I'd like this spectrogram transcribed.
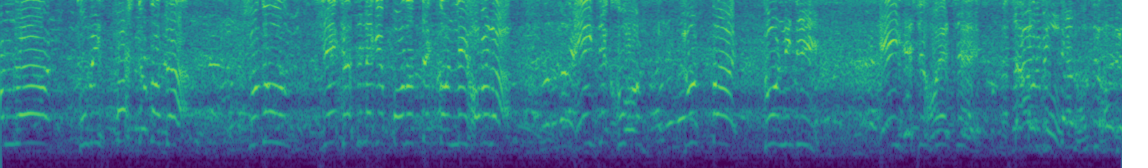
আমরা খুব স্পষ্ট কথা শুধু শেখ হাসিনাকে পদত্যাগ করলেই হবে না এই যে খুন লুটপাট দুর্নীতি এই দেশে হয়েছে? তার বিচার হতে হবে।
